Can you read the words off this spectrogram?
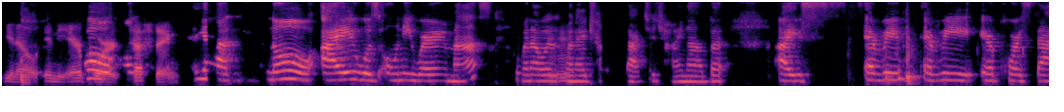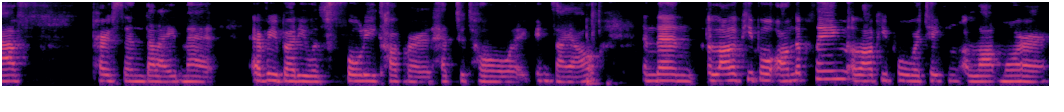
you know, in the airport oh, testing. Yeah, no, I was only wearing a mask when I was mm-hmm. when I traveled back to China. But I every every airport staff person that I met, everybody was fully covered, head to toe, like inside out. And then a lot of people on the plane, a lot of people were taking a lot more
